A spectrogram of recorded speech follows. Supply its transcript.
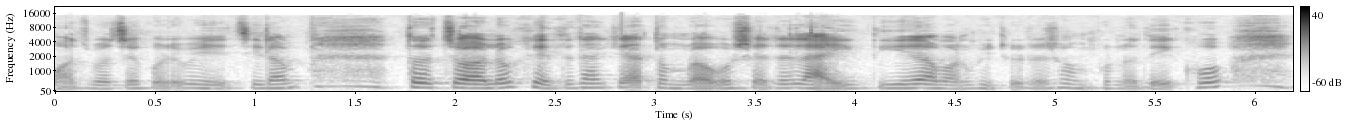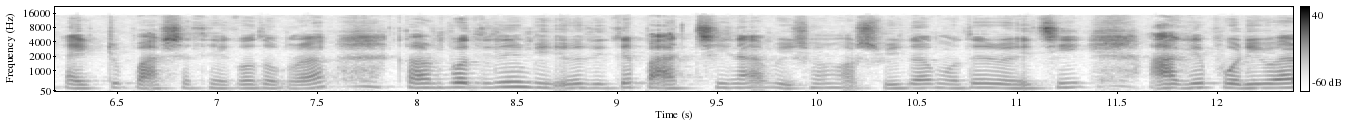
মজমজে করে ভেজেছিলাম। তো চলো, খেতে থাকি আর তোমরা অবশ্যই একটা লাইক দিয়ে আমার ভিডিওটা সম্পূর্ণ দেখো, একটু পাশে থেকো তোমরা। কারণ প্রতিদিন ভিডিও দিতে পারছি না, ভীষণ অসুবিধার মধ্যে রয়েছি। আগে পরিবার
